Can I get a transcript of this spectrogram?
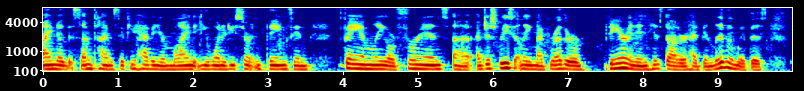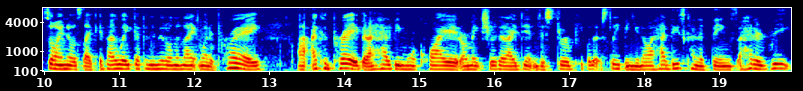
I know that sometimes if you have in your mind that you want to do certain things in family or friends, uh, I just recently, my brother Darren and his daughter had been living with us. So I know it's like if I wake up in the middle of the night and want to pray, uh, I could pray, but I had to be more quiet or make sure that I didn't disturb people that sleeping. You know, I had these kind of things. I had to re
